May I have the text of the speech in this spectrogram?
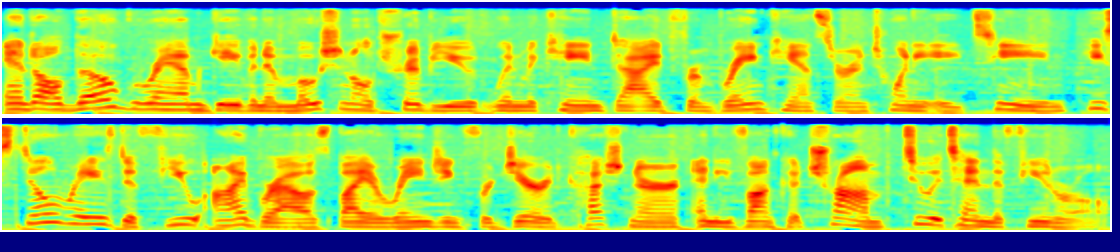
And although Graham gave an emotional tribute when McCain died from brain cancer in 2018, he still raised a few eyebrows by arranging for Jared Kushner and Ivanka Trump to attend the funeral.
